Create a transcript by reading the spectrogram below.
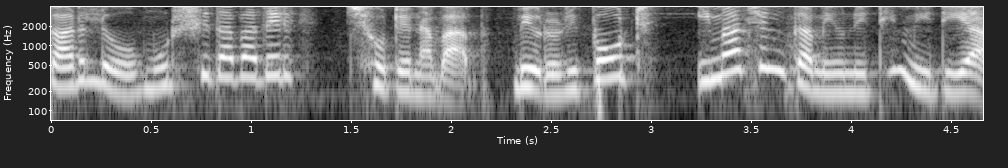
কাড়ল মুর্শিদাবাদের ছোটে নবাব। Bureau report, imagine community media.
